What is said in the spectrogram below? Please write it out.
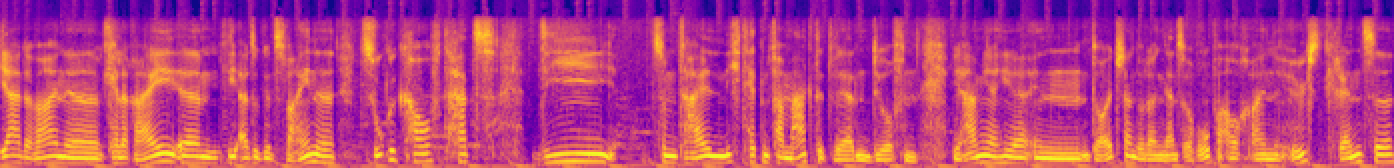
Ja, da war eine Kellerei, ähm, die also jetzt Weine zugekauft hat, die zum Teil nicht hätten vermarktet werden dürfen. Wir haben ja hier in Deutschland oder in ganz Europa auch eine Höchstgrenze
